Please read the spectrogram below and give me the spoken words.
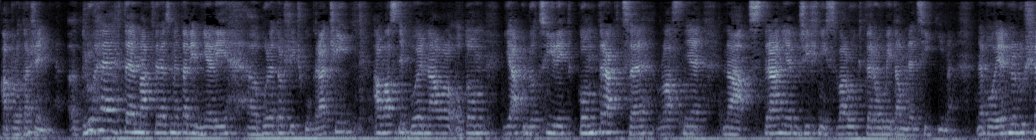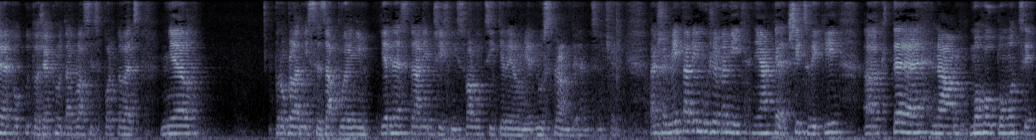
a protažení. Druhé téma, které jsme tady měli, bude trošičku kratší a vlastně pojednávalo o tom, jak docílit kontrakce vlastně na straně břišních svalů, kterou my tam necítíme. Nebo jednoduše, pokud to řeknu, tak vlastně sportovec měl problémy se zapojením jedné strany břišních svalů, cítili jenom jednu stranu během cvičení. Takže my tady můžeme mít nějaké tři cviky, eh, které nám mohou pomoci,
